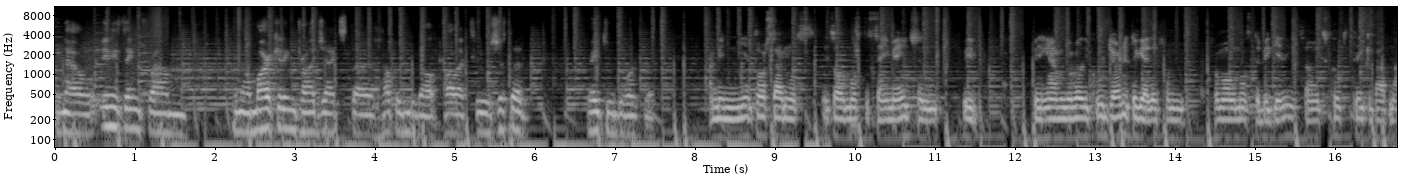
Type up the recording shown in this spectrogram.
You know, anything from, you know, marketing projects to helping develop product. He was just a great dude to work with. I mean, me and Torstein was is almost the same age, and we've been having a really cool journey together from from almost the beginning, so it's cool to think about now.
